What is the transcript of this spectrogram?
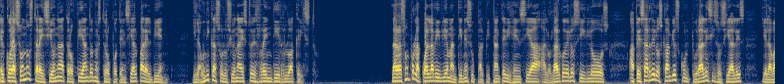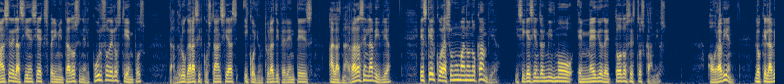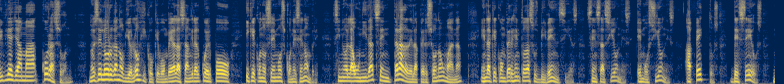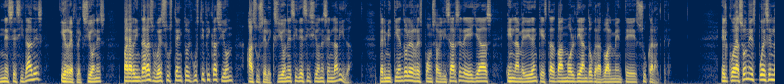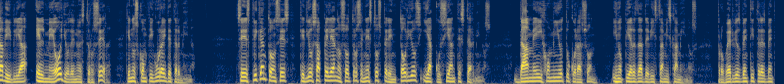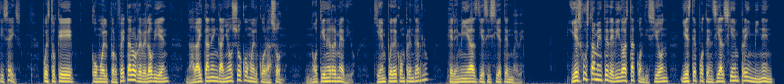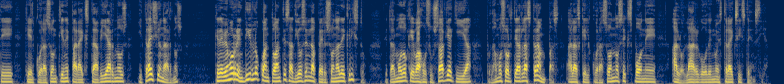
El corazón nos traiciona atrofiando nuestro potencial para el bien, y la única solución a esto es rendirlo a Cristo. La razón por la cual la Biblia mantiene su palpitante vigencia a lo largo de los siglos, a pesar de los cambios culturales y sociales y el avance de la ciencia experimentados en el curso de los tiempos, dando lugar a circunstancias y coyunturas diferentes a las narradas en la Biblia, es que el corazón humano no cambia y sigue siendo el mismo en medio de todos estos cambios. Ahora bien, lo que la Biblia llama corazón no es el órgano biológico que bombea la sangre al cuerpo y que conocemos con ese nombre, sino la unidad centrada de la persona humana en la que convergen todas sus vivencias, sensaciones, emociones, afectos, deseos, necesidades y reflexiones para brindar a su vez sustento y justificación a sus elecciones y decisiones en la vida, permitiéndole responsabilizarse de ellas en la medida en que éstas van moldeando gradualmente su carácter. El corazón es, pues, en la Biblia el meollo de nuestro ser, que nos configura y determina. Se explica entonces que Dios apele a nosotros en estos perentorios y acuciantes términos. Dame, hijo mío, tu corazón, y no pierdas de vista mis caminos. Proverbios 23, 26. Puesto que, como el profeta lo reveló bien, nada hay tan engañoso como el corazón. No tiene remedio. ¿Quién puede comprenderlo? Jeremías 17:9. Y es justamente debido a esta condición y este potencial siempre inminente que el corazón tiene para extraviarnos y traicionarnos, que debemos rendirlo cuanto antes a Dios en la persona de Cristo, de tal modo que bajo su sabia guía podamos sortear las trampas a las que el corazón nos expone a lo largo de nuestra existencia.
